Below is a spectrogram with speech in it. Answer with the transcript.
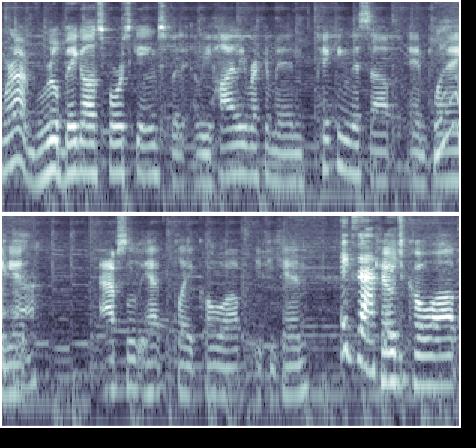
we're not real big on sports games, but we highly recommend picking this up and playing Yeah. it. Absolutely have to play co-op if you can. Exactly. Coach co-op,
